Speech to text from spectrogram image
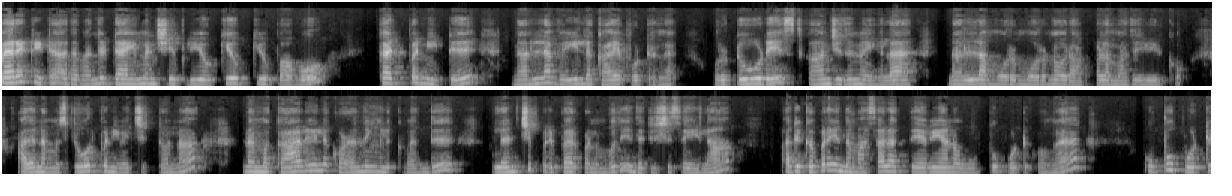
பெரட்டிட்டு அதை வந்து டைமண்ட் ஷேப்லேயோ க்யூப் கியூப்பாவோ கட் பண்ணிவிட்டு நல்லா வெயிலில் காய போட்டுருங்க. ஒரு டூ டேஸ் காஞ்சிதுன்னு வைங்களேன் நல்லா மொறு மொறுன்னு ஒரு அப்பளம் மாதிரி இருக்கும். அதை நம்ம ஸ்டோர் பண்ணி வச்சுக்கிட்டோம்னா நம்ம காலையில் குழந்தைங்களுக்கு வந்து லஞ்சு ப்ரிப்பேர் பண்ணும்போது இந்த டிஷ்ஷு செய்யலாம். அதுக்கப்புறம் இந்த மசாலாக்கு தேவையான உப்பு போட்டுக்கோங்க. உப்பு போட்டு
